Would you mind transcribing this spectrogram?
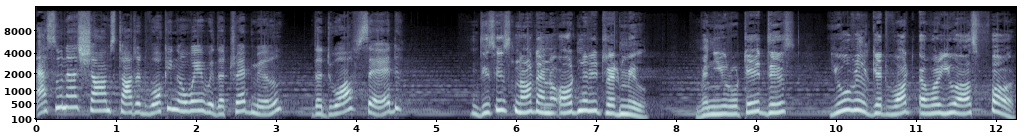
As soon as Sham started walking away with the treadmill, the dwarf said, This is not an ordinary treadmill. When you rotate this, you will get whatever you ask for.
